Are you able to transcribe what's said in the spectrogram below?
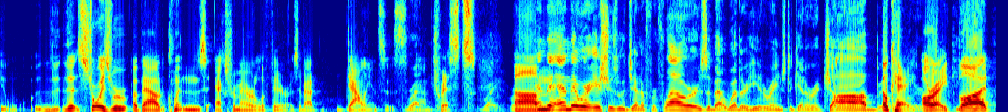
the, the stories were about Clinton's extramarital affairs, about dalliances, Right. um, trysts. Right. right. Um, and, the, and there were issues with Gennifer Flowers about whether he had arranged to get her a job. Okay, All right. all to right, keep but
